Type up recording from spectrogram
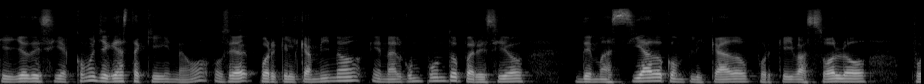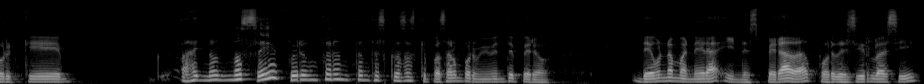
que yo decía, ¿cómo llegué hasta aquí? ¿No? O sea, porque el camino en algún punto pareció demasiado complicado porque iba solo, porque... Ay, no, no sé, fueron, fueron tantas cosas que pasaron por mi mente, pero de una manera inesperada, por decirlo así,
